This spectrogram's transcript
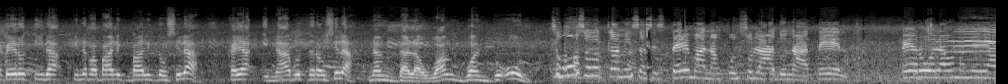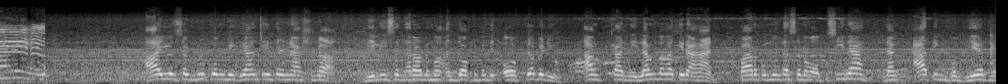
Pero tila pinapabalik-balik daw sila. Kaya inabot na raw sila ng dalawang buwan doon. Sumusunod kami sa sistema ng konsulado natin. Pero wala akong nangyayari. Ayon sa grupong Migrante International, nilisan na raw ng mga undocumented OFW ang kanilang mga tirahan para pumunta sa mga opisina ng ating gobyerno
